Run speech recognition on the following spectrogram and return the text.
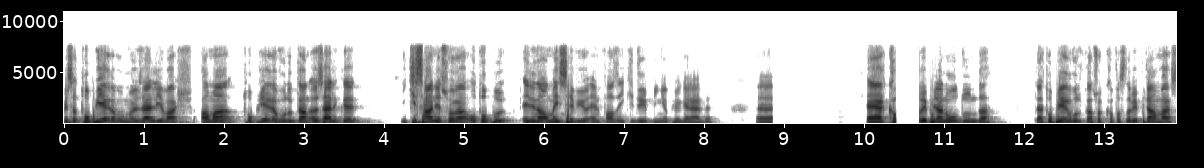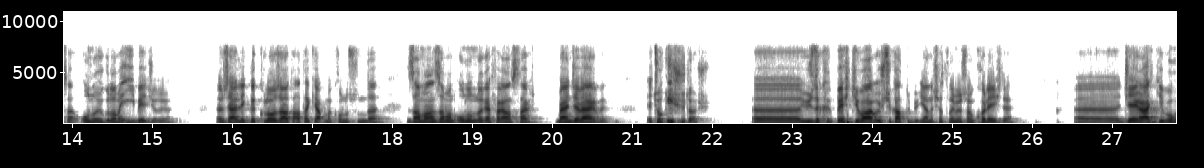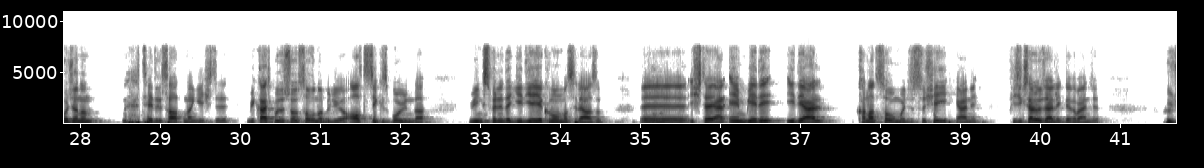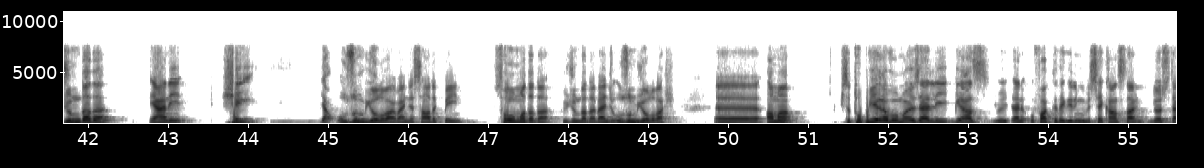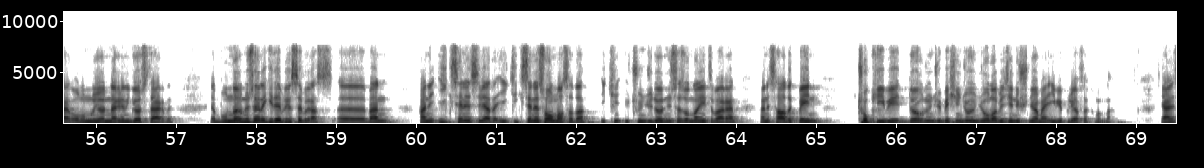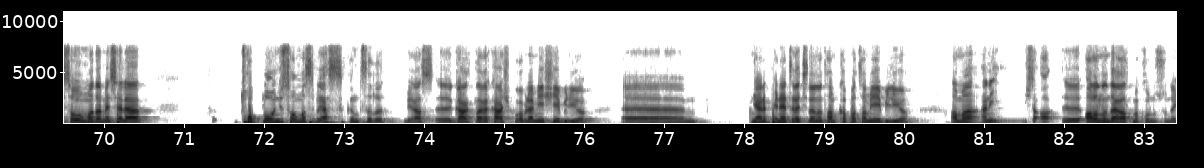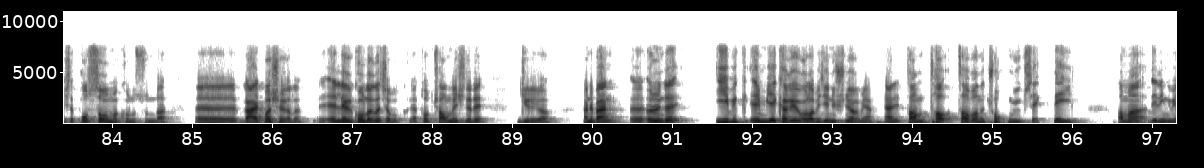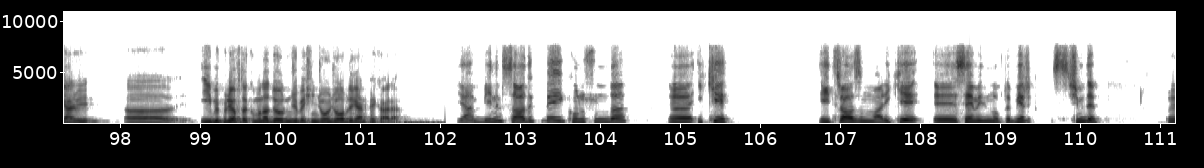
Mesela topu yere vurma özelliği var ama topu yere vurduktan özellikle 2 saniye sonra o topu eline almayı seviyor. En fazla 2 dribbling yapıyor genelde. Ee, eğer kafasında bir plan olduğunda yani topu yere vurduktan sonra kafasında bir plan varsa onu uygulamayı iyi beceriyor. Özellikle close out atak yapma konusunda zaman zaman olumlu referanslar bence verdi. E çok iyi şutör. Ee, %45 civarı üçlük attı yanlış hatırlamıyorsam kolejde. Ee, J. gibi hocanın tedrisatından geçti. Birkaç pozisyon savunabiliyor. 6-8 boyunda. Wingspan'i de 7'ye yakın olması lazım. Ee, işte yani NBA'de ideal kanat savunmacısı şey yani fiziksel özellikleri bence. Hücumda da yani şey ya uzun bir yolu var bence Sadık Bey'in. Savunmada da, hücumda da bence uzun bir yolu var. Ee, ama işte topu yere vurma özelliği biraz yani ufak tefek dediğim gibi sekanslar gösterdi. Olumlu yönlerini gösterdi. E, bunların üzerine gidebilirse biraz e, ben hani ilk senesi ya da ilk iki senesi olmasa da iki, üçüncü, dördüncü sezondan itibaren hani Sadık Bey'in çok iyi bir dördüncü, beşinci oyuncu olabileceğini düşünüyorum yani iyi bir playoff takımında. Yani savunmada mesela toplu oyuncu savunması biraz sıkıntılı. Biraz e, guardlara karşı problem yaşayabiliyor. E, yani penetre açılarını tam kapatamayabiliyor. Ama hani işte e, alanı daraltma konusunda, işte post savunma konusunda e, gayet başarılı. E, elleri kolları da çabuk. Yani top çalma işine de giriyor. Hani ben e, önünde iyi bir NBA kariyeri olabileceğini düşünüyorum ya. Yani tam ta- tavanı çok mu yüksek değil. Ama dediğim gibi yani bir, e, iyi bir playoff takımında dördüncü, beşinci oyuncu olabilir yani pekala. Ya benim Sadık Bey konusunda e, iki itirazım var. İki e, sevmediğim nokta. Bir, şimdi e,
